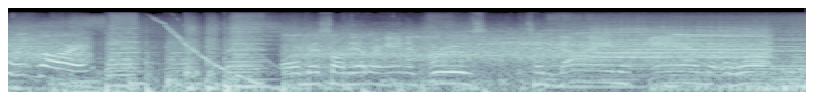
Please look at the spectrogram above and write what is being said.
point guard. Ole Miss, on the other hand, improves to 9 and 1.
